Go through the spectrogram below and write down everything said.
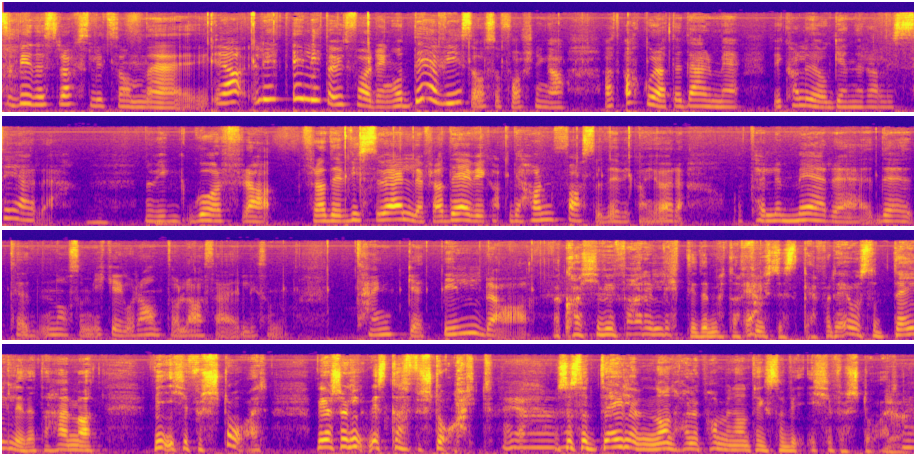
så blir det straks litt sånn eh, Ja, litt, en liten utfordring. Og det viser også forskninga, at akkurat det der med Vi kaller det å generalisere. Når vi går fra, fra det visuelle, fra det, kan, det håndfaste, det vi kan gjøre, og til, mer, det, til noe som ikke går an til å la seg liksom, tenke et bilde av. Men kan ikke vi være litt i det metafysiske? Ja. For det er jo så deilig dette her med at vi ikke forstår. Vi, så, vi skal forstå alt. Ja. Og så er det så deilig når noen holder på med noen ting som vi ikke forstår. Ja.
